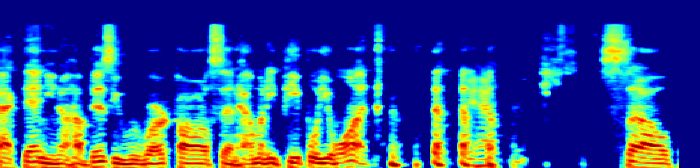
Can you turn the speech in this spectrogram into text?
back then, you know how busy we were. Carl said, "How many people you want?" yeah. So,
